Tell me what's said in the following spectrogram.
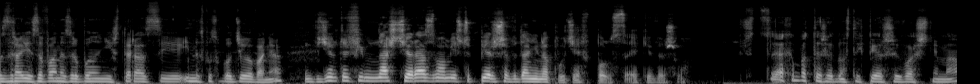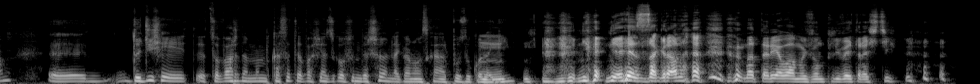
zrealizowane, zrobione niż teraz, inny sposób oddziaływania. Widziałem ten film naście razy, mam jeszcze pierwsze wydanie na płycie w Polsce, jakie wyszło. Ja chyba też jedną z tych pierwszych właśnie mam. Y, do dzisiaj, co ważne, mam kasetę właśnie z Ghost in the Shell nagraną z Kanal Plus u kolegi. Mm. Nie, nie jest zagrana materiałami wątpliwej treści.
